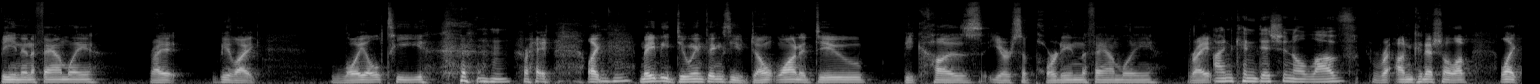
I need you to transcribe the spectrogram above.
being in a family right be like loyalty mm-hmm. right like mm-hmm. maybe doing things you don't want to do because you're supporting the family right Unconditional love Re- unconditional love like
